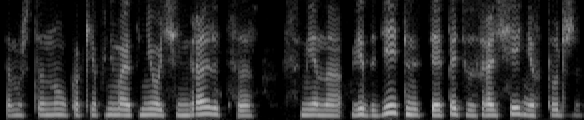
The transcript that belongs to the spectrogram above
потому что, ну, как я понимаю, это не очень нравится, смена вида деятельности, опять возвращение в тот же,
